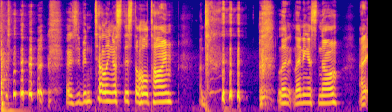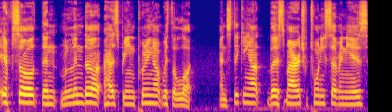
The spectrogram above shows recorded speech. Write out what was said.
Has he been telling us this the whole time? Letting us know and if so, then Melinda has been putting up with a lot. And sticking out this marriage for 27 years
